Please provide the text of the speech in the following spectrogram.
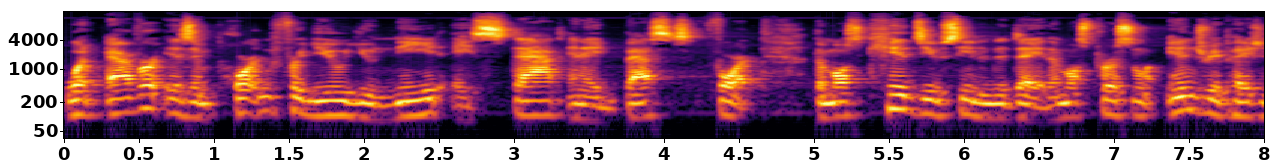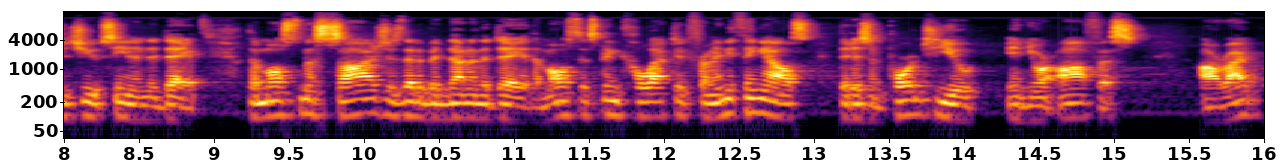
Whatever is important for you, you need a stat and a best for it. The most kids you've seen in a day, the most personal injury patients you've seen in a day, the most massages that have been done in the day, the most that's been collected from anything else that is important to you in your office. All right?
